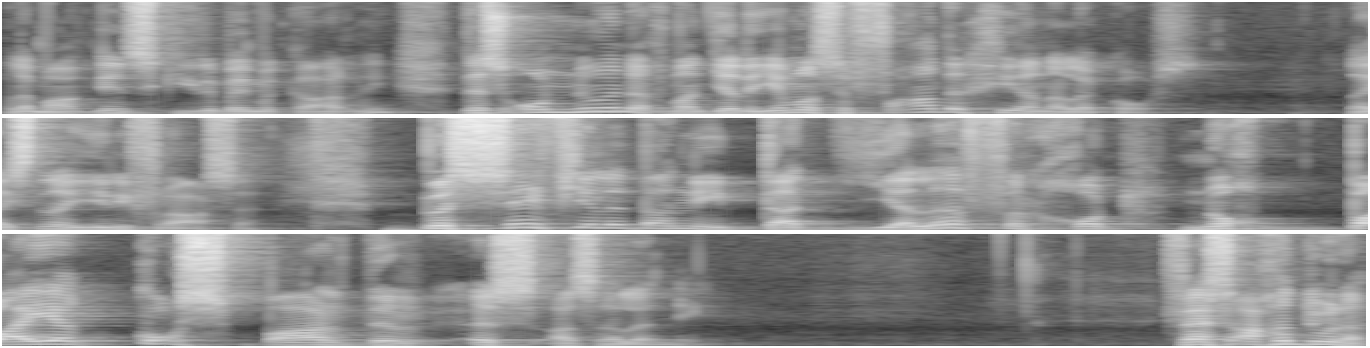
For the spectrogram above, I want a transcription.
hulle maak nie skure bymekaar nie. Dis onnodig want julle hemelse Vader gee aan hulle kos. Luister na hierdie frase. Besef julle dan nie dat julle vir God nog baie kosbaarder is as hulle nie? Vers 28.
